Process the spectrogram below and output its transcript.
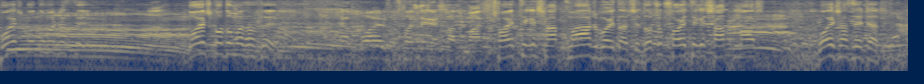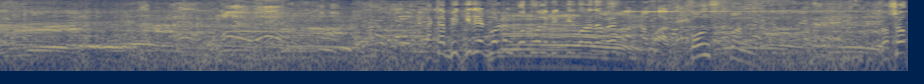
বয়স কত মাস আছে? বয়স কত মাস আছে? বয়স ছয় থেকে সাত মাস। ছয় থেকে সাত মাস বয়স আছে। দর্শক ছয় থেকে সাত মাস বয়স আছে এটার। একটা বিক্রি রেট বলবেন কত হলে বিক্রি করা যাবে? পঞ্চান্ন। দর্শক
